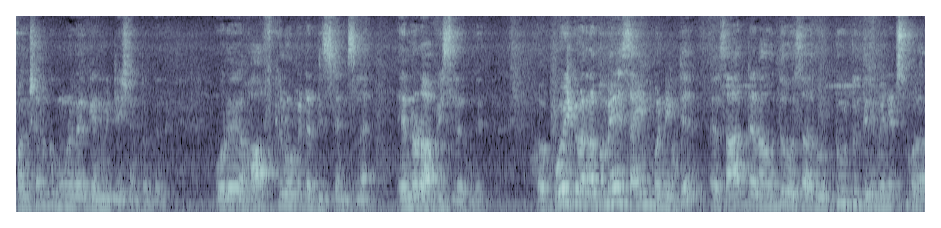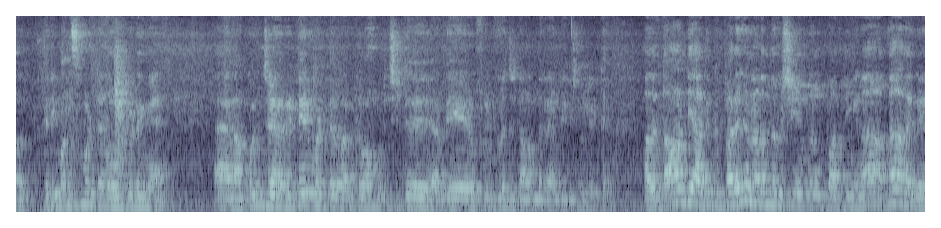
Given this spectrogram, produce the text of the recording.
ஃபங்க்ஷனுக்கு மூணு பேருக்கு இன்விடேஷன் இருந்தது. ஒரு ஹாஃப் கிலோமீட்டர் டிஸ்டன்ஸில் என்னோட ஆஃபீஸில் இருந்து. போயிட்டு வர்றப்பமே சைன் பண்ணிவிட்டு சார்கிட்ட நான் வந்து ஒரு சார் ஒரு two to three minutes three months மட்டும் என்ன விட்டுடுங்க. நான் கொஞ்சம் ரிட்டைர்மெண்ட் ஒர்க்கெல்லாம் முடிச்சுட்டு அப்படியே ஃபுல் ஃபிளஜ் நான் வந்துடுறேன் அப்படின்னு சொல்லிட்டு. அதை தாண்டி அதுக்கு பிறகு நடந்த விஷயங்கள் பார்த்தீங்கன்னா அதான் எனக்கு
